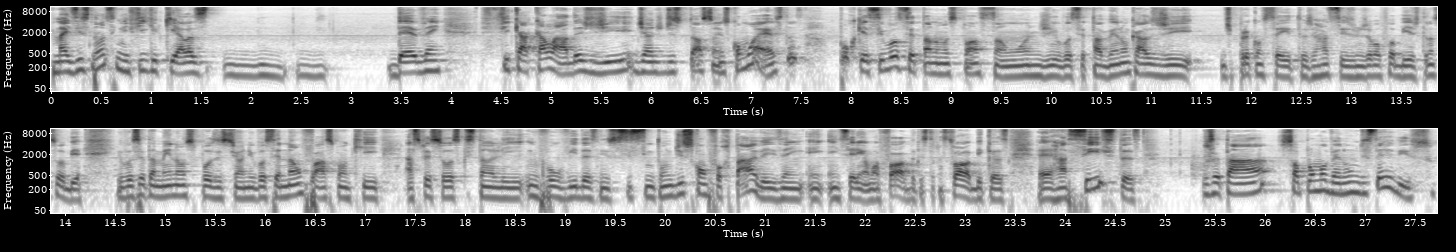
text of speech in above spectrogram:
Mas isso não significa que elas devem ficar caladas de, diante de situações como estas, porque se você está numa situação onde você está vendo um caso de, de preconceito, de racismo, de homofobia, de transfobia, e você também não se posiciona e você não faz com que as pessoas que estão ali envolvidas nisso se sintam desconfortáveis em, em, em serem homofóbicas, transfóbicas, é, racistas, você está só promovendo um desserviço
